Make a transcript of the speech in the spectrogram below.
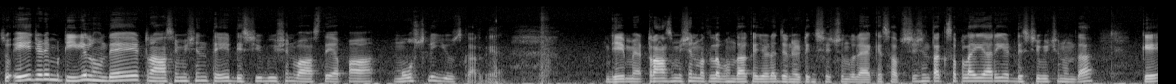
ਸੋ ਇਹ ਜਿਹੜੇ ਮਟੀਰੀਅਲ ਹੁੰਦੇ ਆ, ਇਹ ਟਰਾਂਸਮਿਸ਼ਨ ਤੇ ਡਿਸਟ੍ਰੀਬਿਊਸ਼ਨ ਵਾਸਤੇ ਆਪਾਂ ਮੋਸਟਲੀ ਯੂਜ਼ ਕਰਦੇ ਆ। ਜੇ ਮੈਂ ਟਰਾਂਸਮਿਸ਼ਨ ਮਤਲਬ ਹੁੰਦਾ ਕਿ ਜਿਹੜਾ ਜਨਰੇਟਿੰਗ ਸਟੇਸ਼ਨ ਤੋਂ ਲੈ ਕੇ ਸਬਸਟੇਸ਼ਨ ਤੱਕ ਸਪਲਾਈ ਆ ਰਹੀ ਹੈ ਡਿਸਟ੍ਰੀਬਿਊਸ਼ਨ ਹੁੰਦਾ ਕਿ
